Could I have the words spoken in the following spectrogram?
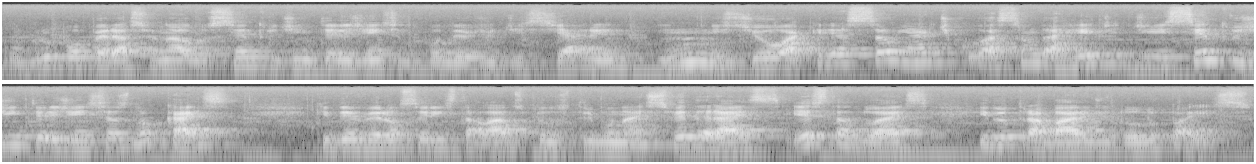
O Grupo Operacional do Centro de Inteligência do Poder Judiciário iniciou a criação e articulação da rede de centros de inteligências locais que deverão ser instalados pelos tribunais federais, estaduais e do trabalho de todo o país.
